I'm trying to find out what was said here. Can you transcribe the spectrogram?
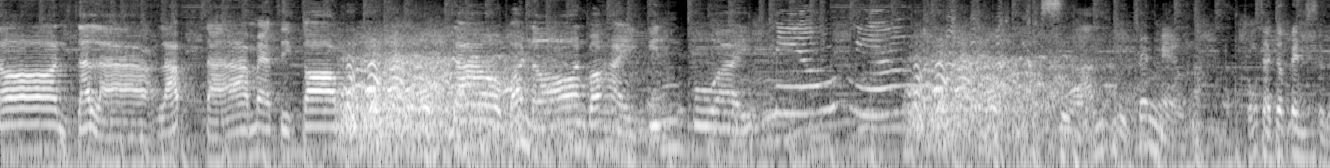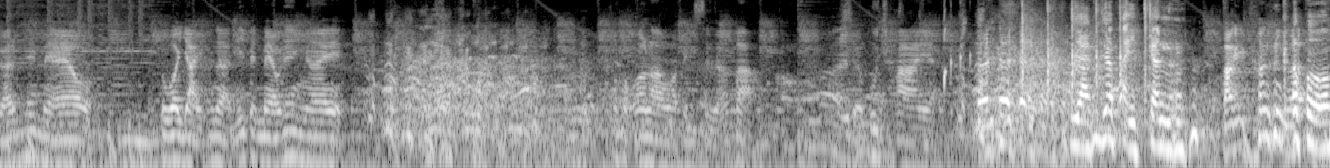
นอนสลารับตาแม่สิกอม เจ้าบ่นอนบ่ให้กินป่วยเสือหรือเช่นแมวนะ สงสัยจะเป็นเสือไม่ใช่แมวตัวตัวใหญ่ขนาดนี้เป็นแมวได้ยังไงเขาบอกว่าเราอะเป็นเสือเปล่าเสือผู้ชายอะอยากจะไปอีกกันหนึ่งฟังอีกครั้งหนึ่งครับผม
